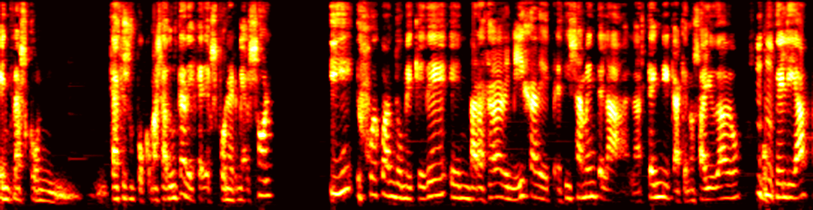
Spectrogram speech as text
entras con, te haces un poco más adulta, dejé de exponerme al sol. Y fue cuando me quedé embarazada de mi hija, de precisamente la, la técnica que nos ha ayudado, Ofelia.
